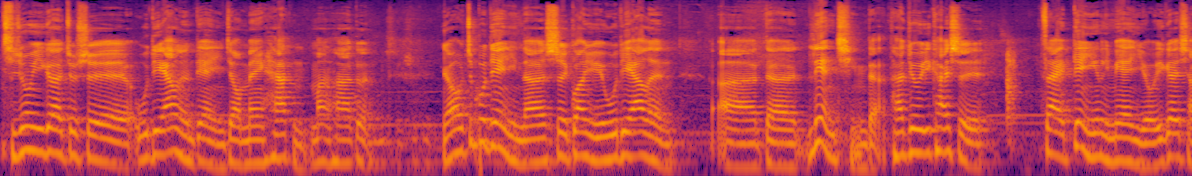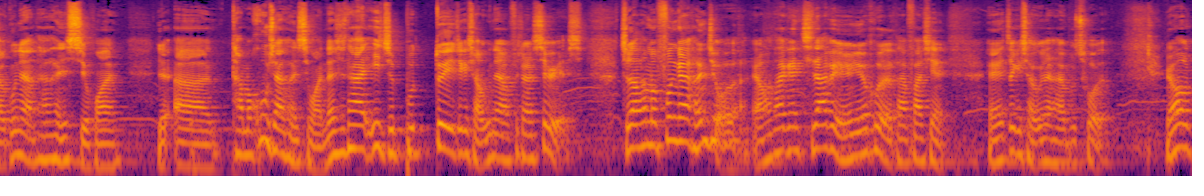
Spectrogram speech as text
其中一个就是 Woody Allen 的电影叫《Manhattan》曼哈顿，然后这部电影呢是关于 Woody Allen 呃的恋情的。他就一开始在电影里面有一个小姑娘，他很喜欢，呃，他们互相很喜欢，但是他一直不对这个小姑娘非常 serious，直到他们分开很久了，然后他跟其他别人约会了，他发现，哎，这个小姑娘还不错的。然后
